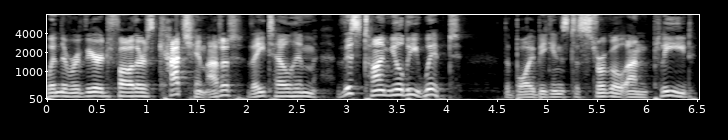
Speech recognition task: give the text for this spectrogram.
When the revered fathers catch him at it, they tell him, This time you'll be whipped. The boy begins to struggle and plead,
